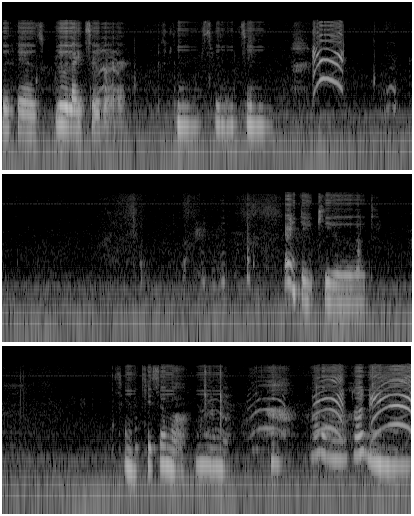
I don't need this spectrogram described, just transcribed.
With his blue lightsaber. Swing, swing, swing. Aren't they cute? Swing, kiss him off. Mm. Honey.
